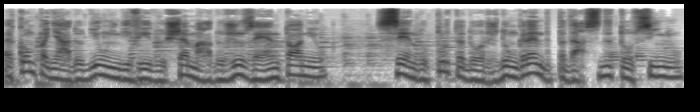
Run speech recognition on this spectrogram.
acompanhado de um indivíduo chamado José António, sendo portadores de um grande pedaço de toucinho,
